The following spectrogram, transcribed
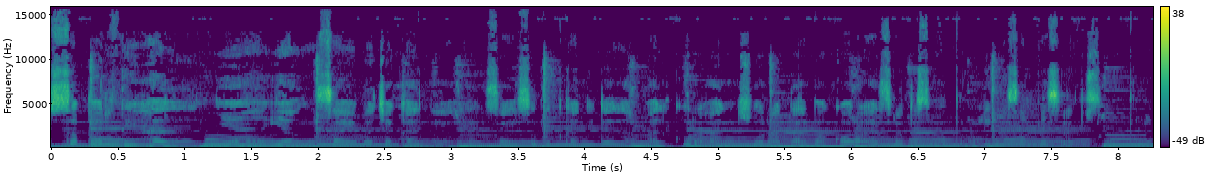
Seperti halnya yang saya bacakan ya Saya sebutkan di dalam Al-Quran Surat Al-Baqarah ayat 155 sampai 157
